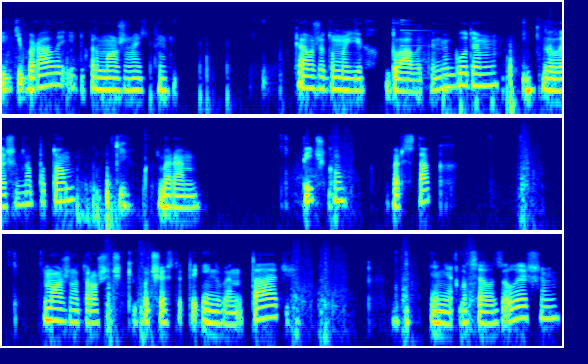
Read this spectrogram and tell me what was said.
Підібрали і тепер можна йти. Я вже думаю, їх плавити не будемо. Залишимо на потом. Беремо пічку, верстак. Можна трошечки почистити інвентар. Ні, оце залишимо.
